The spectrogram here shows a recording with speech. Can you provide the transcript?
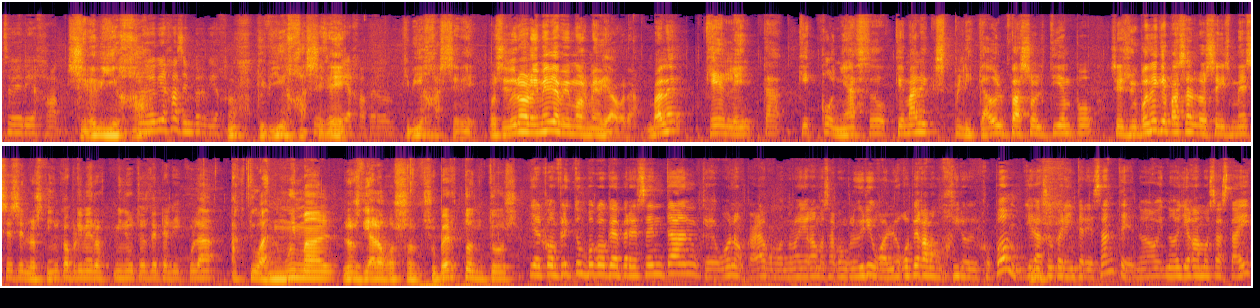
Se ve vieja. Se ve vieja. Se ve vieja, siempre vieja. Uf, qué vieja se sí, ve. vieja, perdón. Qué vieja se ve. Pues si dura hora y media, vimos media hora, ¿vale? Qué lenta, qué coñazo, qué mal explicado el paso del tiempo. Se supone que pasan los seis meses en los cinco primeros minutos de película. Actúan muy mal, los diálogos son súper tontos. Y el conflicto un poco que presentan, que bueno, claro, como no llegan llegamos a concluir, igual luego pegaba un giro del copón y era súper interesante, no, no llegamos hasta ahí.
